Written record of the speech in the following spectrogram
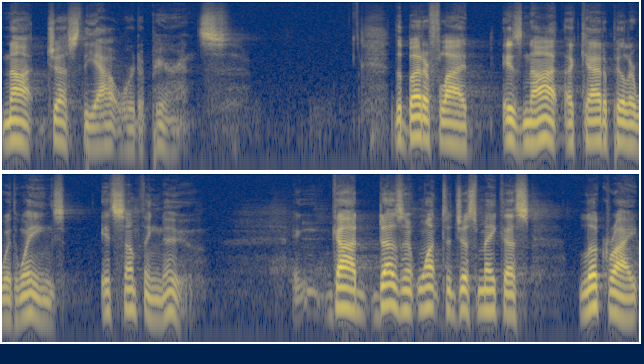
not just the outward appearance. The butterfly is not a caterpillar with wings it's something new. God doesn't want to just make us look right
